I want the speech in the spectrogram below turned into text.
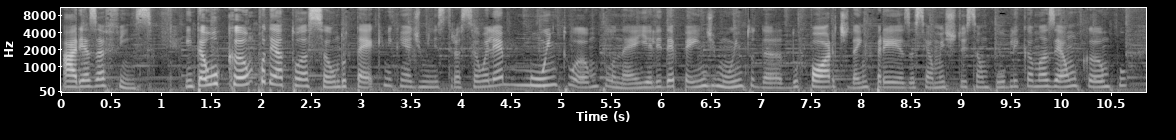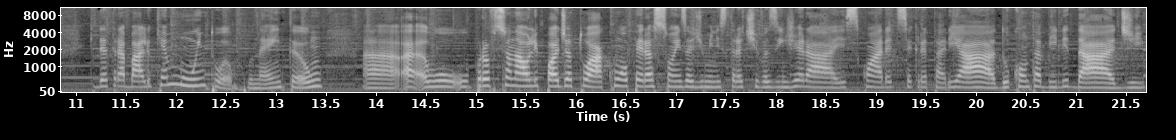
áreas afins. Então, o campo de atuação do técnico em administração ele é muito amplo, né? E ele depende muito da, do porte da empresa, se é uma instituição pública, mas é um campo de trabalho que é muito amplo, né? Então, a, a, o, o, profissional ele pode atuar com operações administrativas em gerais, com área de secretariado, contabilidade,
